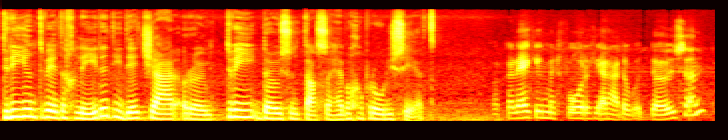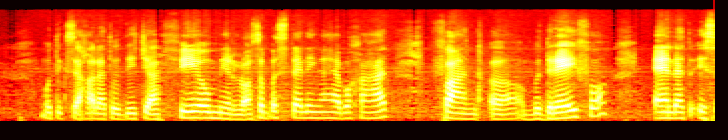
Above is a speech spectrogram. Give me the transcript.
23 leden die dit jaar ruim 2000 tassen hebben geproduceerd. In vergelijking met vorig jaar hadden we 1000. Moet ik zeggen dat we dit jaar veel meer losse bestellingen hebben gehad van uh, bedrijven. En dat is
